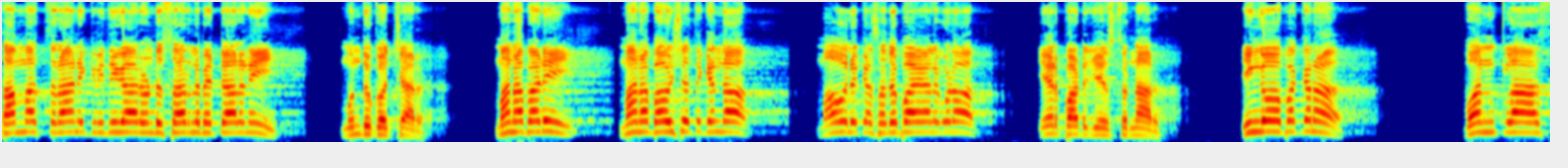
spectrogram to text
సంవత్సరానికి విధిగా రెండు సార్లు పెట్టాలని ముందుకొచ్చారు. మన బడి మన భవిష్యత్తు కింద మౌలిక సదుపాయాలు కూడా ఏర్పాటు చేస్తున్నారు. ఇంకో పక్కన వన్ క్లాస్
